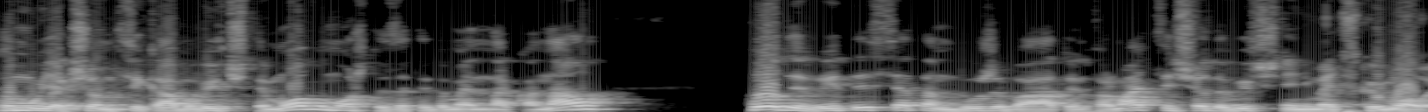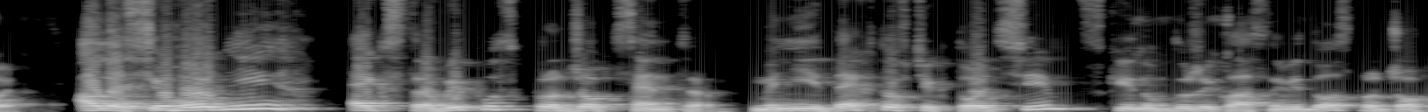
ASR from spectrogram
Тому, якщо вам цікаво вивчити мову, можете зайти до мене на канал, подивитися, там дуже багато інформації щодо вивчення німецької мови. Але сьогодні екстра випуск про Job Center. Мені дехто в Тіктоці скинув дуже класний відос про Job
